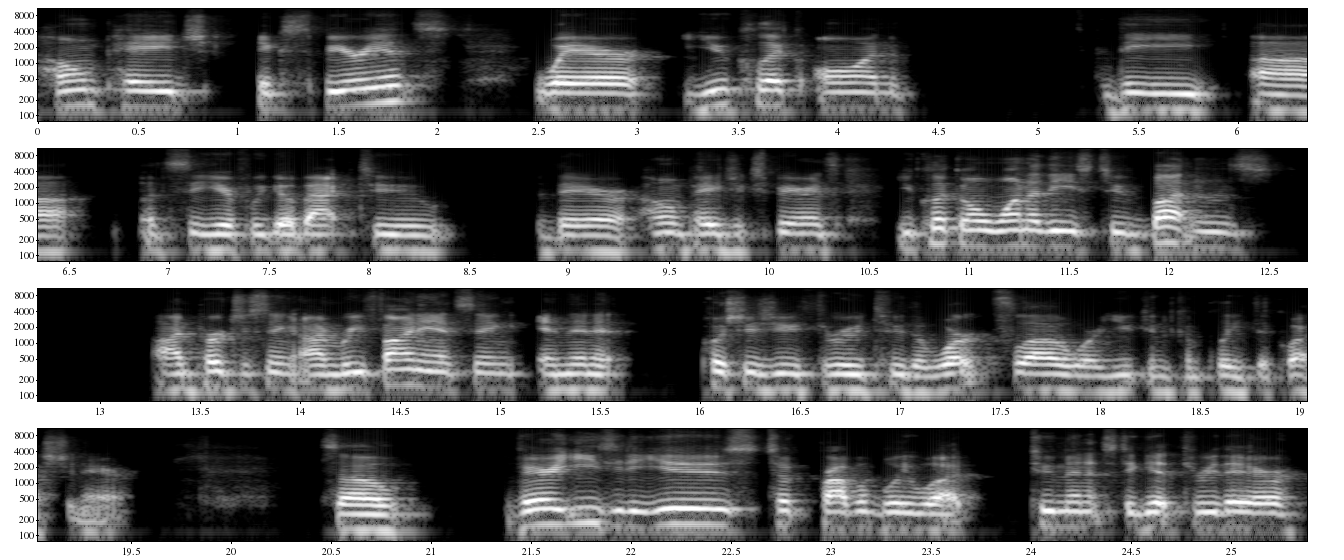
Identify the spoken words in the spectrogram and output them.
homepage experience where you click on the, uh, let's see here, if we go back to their homepage experience, you click on one of these two buttons, I'm purchasing, I'm refinancing, and then it pushes you through to the workflow where you can complete the questionnaire. So very easy to use, took probably what, two minutes to get through there.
